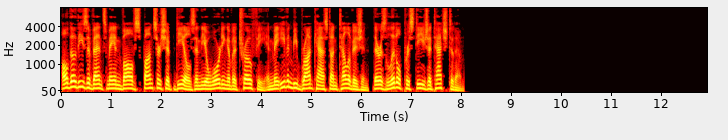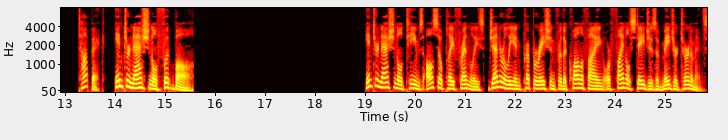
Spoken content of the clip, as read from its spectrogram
Although these events may involve sponsorship deals and the awarding of a trophy and may even be broadcast on television, there is little prestige attached to them. Topic: International football. International teams also play friendlies, generally in preparation for the qualifying or final stages of major tournaments.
